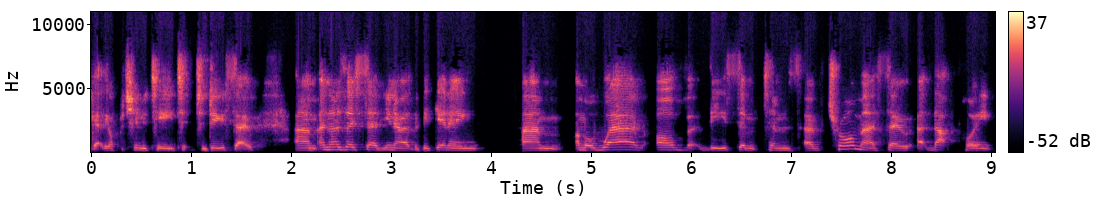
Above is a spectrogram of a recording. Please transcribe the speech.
get the opportunity to, to do so. Um, and as I said, you know, at the beginning, um, I'm aware of the symptoms of trauma. So at that point,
